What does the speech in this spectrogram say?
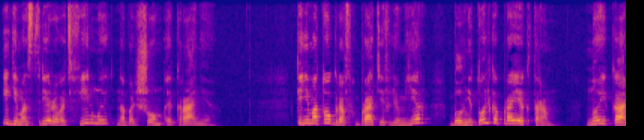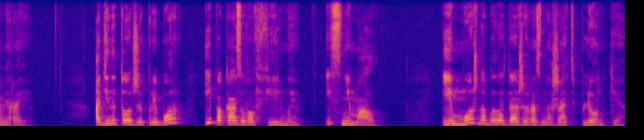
и демонстрировать фильмы на большом экране. Кинематограф братьев Люмьер был не только проектором, но и камерой. Один и тот же прибор и показывал фильмы, и снимал. Им можно было даже размножать пленки.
